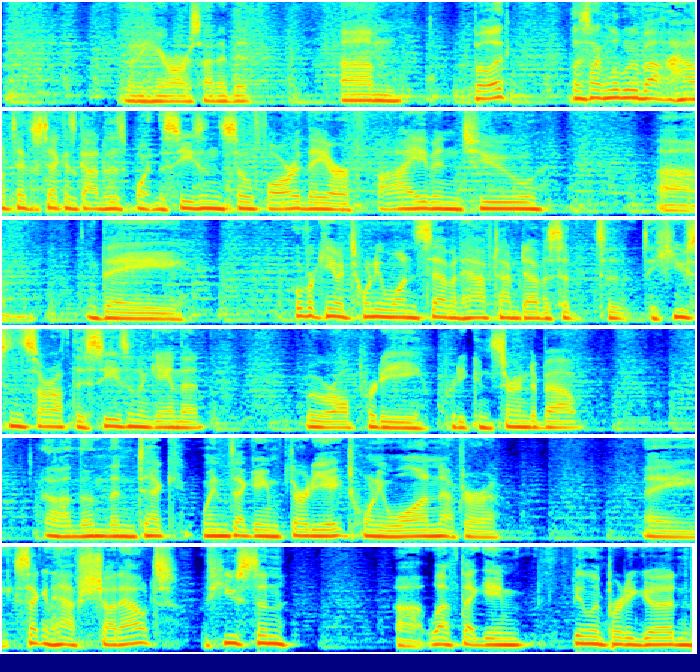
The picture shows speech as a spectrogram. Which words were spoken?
I'm going to hear our side of it. Um, but let, us talk a little bit about how Texas Tech has gotten to this point in the season so far. They are five and two. Um, they overcame a 21-7 halftime deficit to, to Houston to start off the season, a game that we were all pretty pretty concerned about. Uh, then, then Tech wins that game 38-21 after a, a, second half shutout of Houston. Uh, left that game feeling pretty good.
